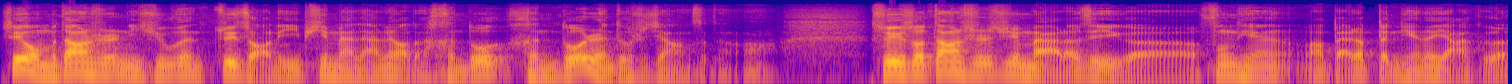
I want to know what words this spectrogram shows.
所以我们当时你去问最早的一批买蓝鸟的，很多很多人都是这样子的啊。所以说当时去买了这个丰田啊，买了本田的雅阁，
